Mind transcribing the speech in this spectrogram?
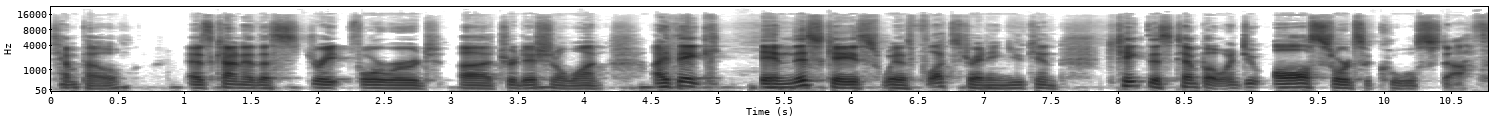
tempo as kind of the straightforward uh, traditional one. I think in this case with flux training you can take this tempo and do all sorts of cool stuff.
